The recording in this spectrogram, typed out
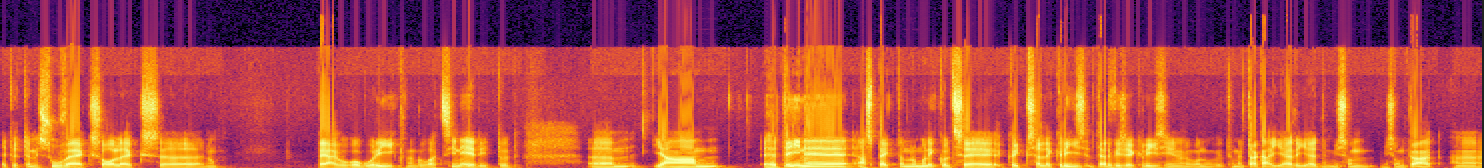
et ütleme suveks oleks noh, peaaegu kogu riik nagu vaktsineeritud. Ähm, ja Eh, teine aspekt on loomulikult see kõik selle kriisi, tervisekriisi nagu, nagu ütleme, tagajärjed, mis on, mis on ka äh,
